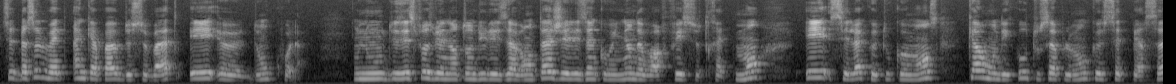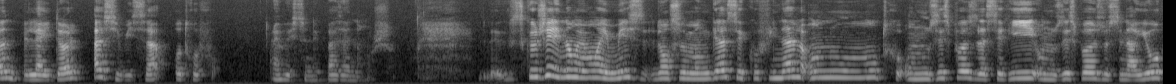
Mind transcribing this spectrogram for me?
cette personne va être incapable de se battre, et donc voilà. On nous expose bien entendu les avantages et les inconvénients d'avoir fait ce traitement, et c'est là que tout commence, car on découvre tout simplement que cette personne, l'idole, a subi ça autrefois. Et oui, ce n'est pas un ange ce que j'ai énormément aimé dans ce manga, c'est qu'au final, on nous montre, on nous expose la série, on nous expose le scénario,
